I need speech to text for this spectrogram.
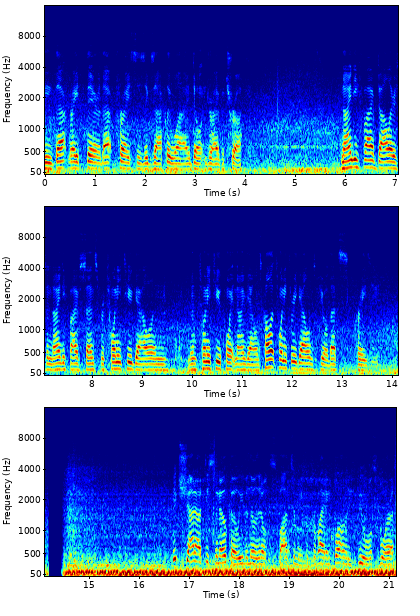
And that right there, that price is exactly why I don't drive a truck. $95.95 for 22 gallon and 22.9 gallons. Call it 23 gallons of fuel. That's crazy. Big shout out to Sunoco, even though they don't sponsor me, for providing quality fuels for us.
